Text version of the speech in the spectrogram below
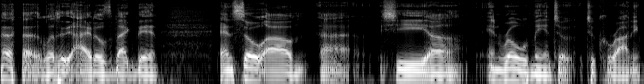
one of the idols back then, and so um, uh, she uh, enrolled me into to karate,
